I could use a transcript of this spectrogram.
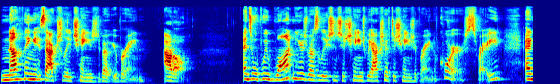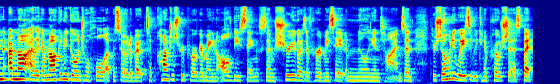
nothing is actually changed about your brain at all. And so if we want New Year's resolutions to change, we actually have to change the brain, of course, right? And I'm not like I'm not going to go into a whole episode about subconscious reprogramming and all of these things because I'm sure you guys have heard me say it a million times. And there's so many ways that we can approach this, but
